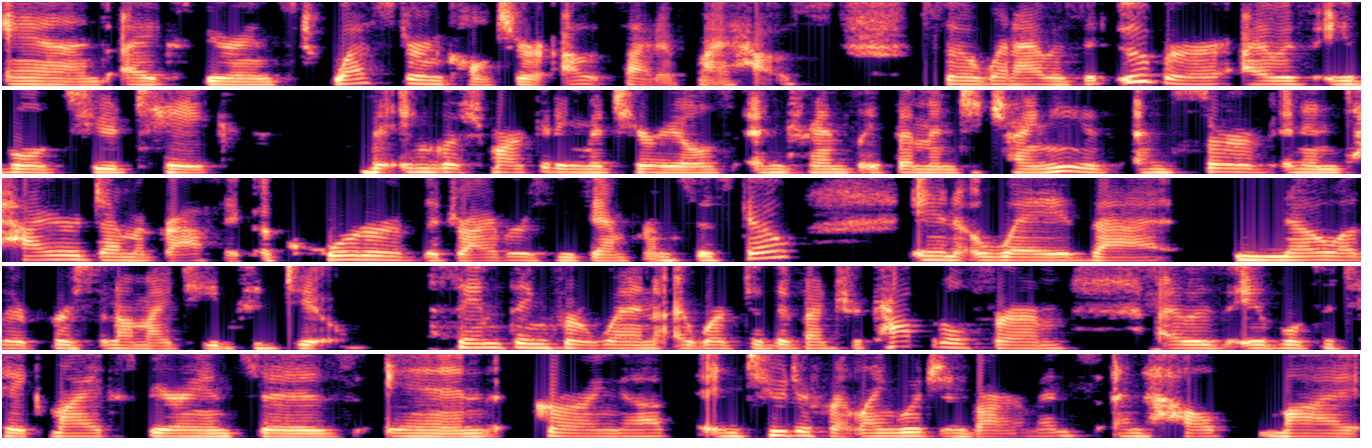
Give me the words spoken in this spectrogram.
and I experienced Western culture outside of my house. So when I was at Uber, I was able to take the English marketing materials and translate them into Chinese and serve an entire demographic, a quarter of the drivers in San Francisco, in a way that no other person on my team could do. Same thing for when I worked at the venture capital firm. I was able to take my experiences in growing up in two different language environments and help my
